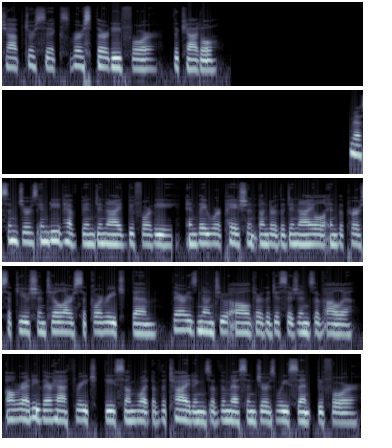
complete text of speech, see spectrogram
Chapter 6, verse 34 The Cattle. Messengers indeed have been denied before thee, and they were patient under the denial and the persecution till our succor reached them. There is none to alter the decisions of Allah. Already there hath reached thee somewhat of the tidings of the messengers we sent before.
